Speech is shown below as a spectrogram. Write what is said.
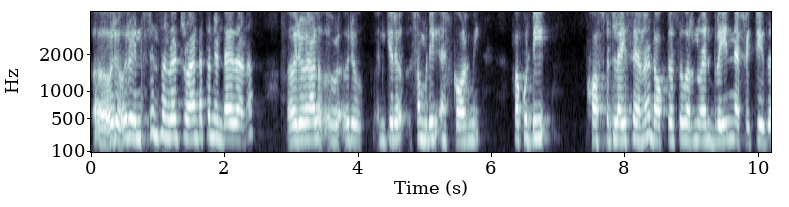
ഏഹ്, ഒരു ഒരു ഇൻസ്റ്റൻസ് നമ്മുടെ ട്രിവാൻഡ്രത്ത് തന്നെ ഉണ്ടായതാണ്. ഒരു ഒരാൾ ഒരു എനിക്കൊരു സംബടി കോൾ മീ അപ്പോൾ ആ കുട്ടി ഹോസ്പിറ്റലൈസ് ആണ്. ഡോക്ടേഴ്സ് പറഞ്ഞു അതിന് ബ്രെയിനിനെ എഫക്റ്റ് ചെയ്ത്.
